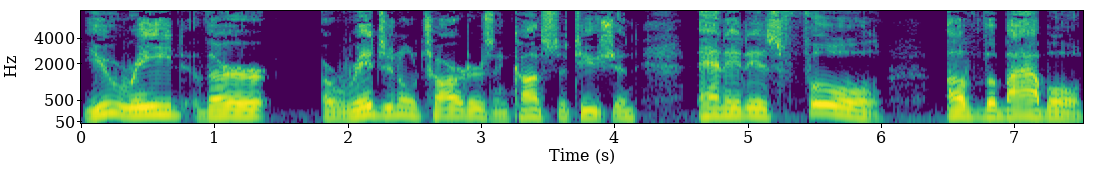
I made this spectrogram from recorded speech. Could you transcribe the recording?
You read their original charters and constitution, and it is full of the Bible.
